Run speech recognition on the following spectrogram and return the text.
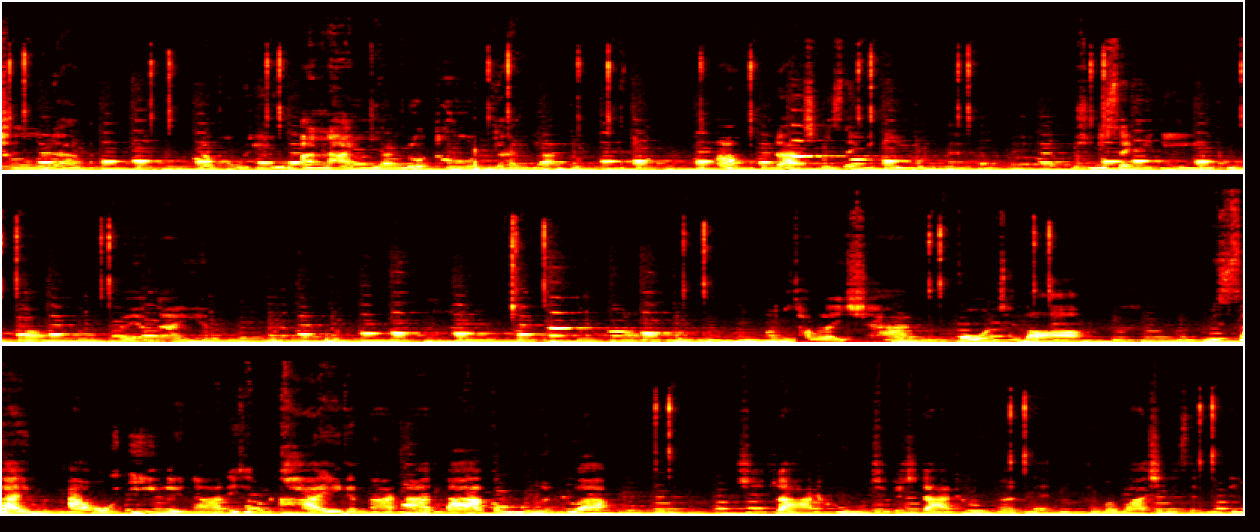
ชื่อดังลำโพงวิทยุอะไรอะเลอะเทอะใหญ่ละเอ้าด่าฉันนิสัยไม่ดีฉันนิสัยไม่ดีถูกต้องแล้วยังไงอะเอ้าเอาจะทำอะไรฉันโกรธฉันเหรอนิสัยเหมือน R O E เลยนะ นี่เธอเป็นใครกันน่ะหน้าตาก็เหมือนด้วย ฉันด่าเธอฉันก็จะด่าเธอนั่นแหละเธอมาว่าฉันนิสัยไม่ดี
